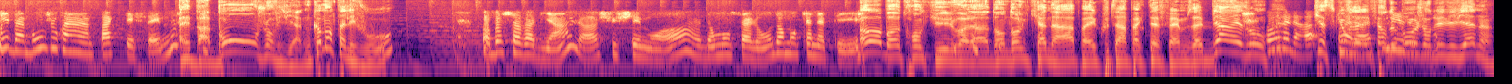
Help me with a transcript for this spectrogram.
Eh ben bonjour à Impact FM. Eh ben bonjour Viviane, comment allez-vous? Oh ben ça va bien, là, je suis chez moi, dans mon salon, dans mon canapé. Oh bah tranquille, voilà, dans, dans le canapé, à écouter Impact FM. Vous avez bien raison. Oh là là, Qu'est-ce que vous allez faire de beau jours. aujourd'hui Viviane?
